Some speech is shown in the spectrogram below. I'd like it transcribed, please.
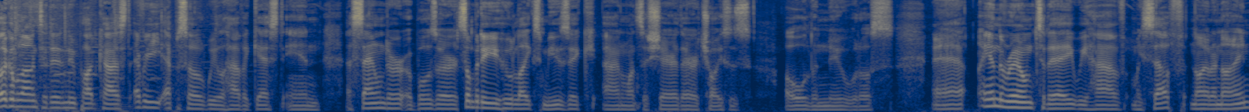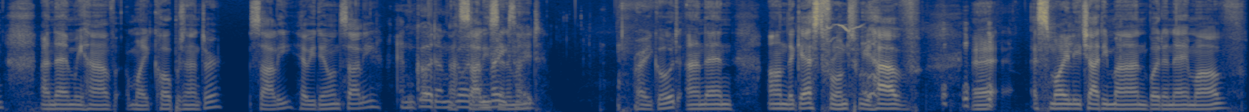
welcome along to the new podcast. Every episode, we'll have a guest in a sounder, a buzzer, somebody who likes music and wants to share their choices, old and new, with us. Uh, in the room today, we have myself, Nialler9, and then we have my co-presenter, Sally. How are you doing, Sally? I'm good. I'm That's good. Sally I'm very Cinnamon. excited. Very good. And then on the guest front, we have uh, a smiley, chatty man by the name of.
